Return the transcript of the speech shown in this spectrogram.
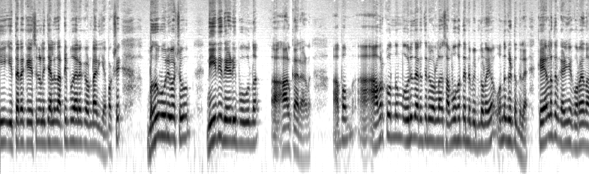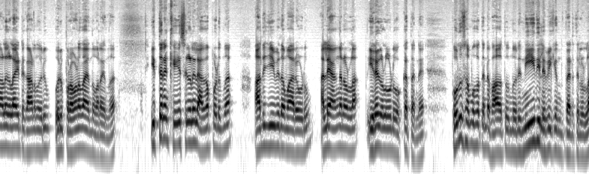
ഈ ഇത്തരം കേസുകളിൽ ചില തട്ടിപ്പുകാരൊക്കെ ഉണ്ടായിരിക്കാം. പക്ഷേ ബഹുഭൂരിപക്ഷവും നീതി തേടി പോകുന്ന ആൾക്കാരാണ്. അപ്പം അവർക്കൊന്നും ഒരു തരത്തിലുള്ള സമൂഹത്തിന്റെ പിന്തുണയോ ഒന്നും കിട്ടുന്നില്ല. കേരളത്തിൽ കഴിഞ്ഞ കുറേ നാളുകളായിട്ട് കാണുന്ന ഒരു ഒരു പ്രവണത എന്ന് പറയുന്നത് ഇത്തരം കേസുകളിൽ അകപ്പെടുന്ന അതിജീവിതമാരോടും അല്ലെ അങ്ങനെയുള്ള ഇരകളോടും ഒക്കെ തന്നെ പൊതുസമൂഹത്തിന്റെ ഭാഗത്തു നിന്ന് ഒരു നീതി ലഭിക്കുന്ന തരത്തിലുള്ള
